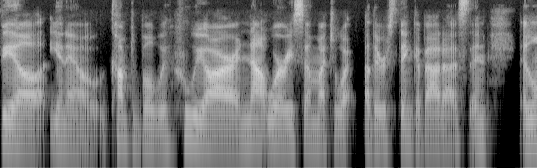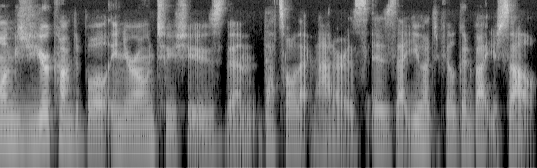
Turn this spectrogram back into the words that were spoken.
feel, you know, comfortable with who we are and not worry so much what others think about us. And as long as you're comfortable in your own two shoes, then that's all that matters is that you have to feel good about yourself.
